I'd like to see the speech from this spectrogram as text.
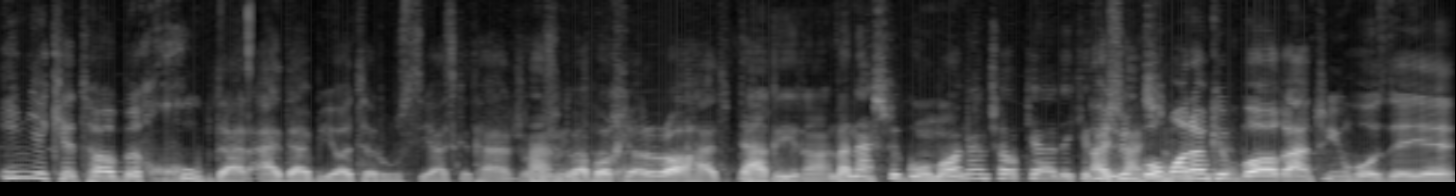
این یک کتاب خوب در ادبیات روسی است که ترجمه شده و با. خیال راحت بخونه. دقیقا و نشر گمان هم چاپ کرده که نشر گمانم که. واقعا تو این حوزه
